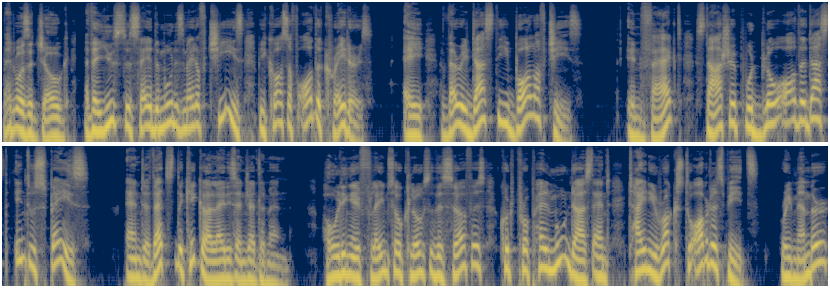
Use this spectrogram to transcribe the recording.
That was a joke. They used to say the moon is made of cheese because of all the craters. A very dusty ball of cheese. In fact, Starship would blow all the dust into space. And that's the kicker, ladies and gentlemen. Holding a flame so close to the surface could propel moon dust and tiny rocks to orbital speeds. Remember,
